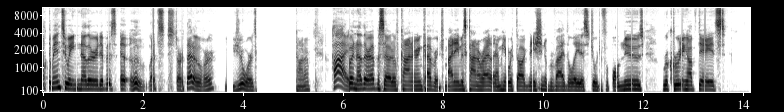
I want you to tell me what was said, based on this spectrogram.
Welcome into another episode. Uh, oh, let's start that over. Use your words, Connor. Hi, another episode of Connor in Coverage. My name is Connor Riley. I'm here with DawgNation to provide the latest Georgia football news, recruiting updates,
